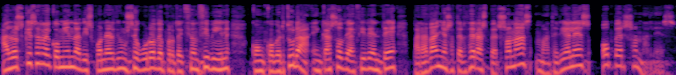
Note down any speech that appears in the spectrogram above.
a los que se recomienda disponer de un seguro de protección civil con cobertura en caso de accidente para daños a terceras personas, materiales o personales.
